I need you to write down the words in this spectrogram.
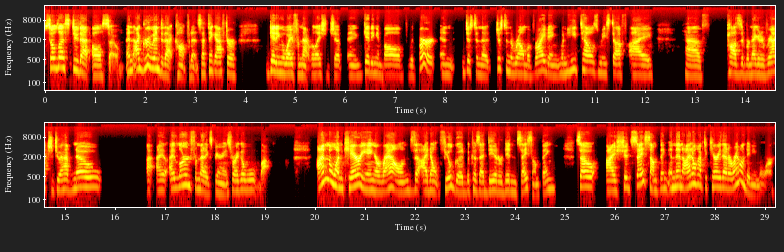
So let's do that also. And I grew into that confidence. I think after getting away from that relationship and getting involved with Bert and just in the just in the realm of writing, when he tells me stuff I have positive or negative reaction to, I have no I, I learned from that experience where I go, well, I'm the one carrying around that I don't feel good because I did or didn't say something. So I should say something and then I don't have to carry that around anymore.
